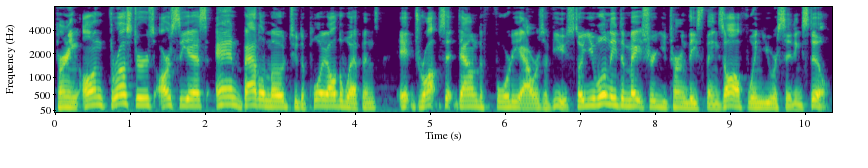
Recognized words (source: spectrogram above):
Turning on thrusters, RCS, and battle mode to deploy all the weapons, it drops it down to 40 hours of use, so you will need to make sure you turn these things off when you are sitting still.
